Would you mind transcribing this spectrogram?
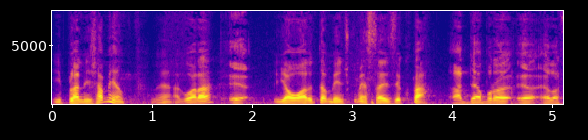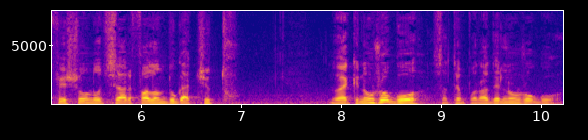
e planejamento. Né? Agora, É. e a hora também de começar a executar. A Débora, é, ela fechou o noticiário falando do Gatito. Não é que não jogou. Essa temporada ele não jogou.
